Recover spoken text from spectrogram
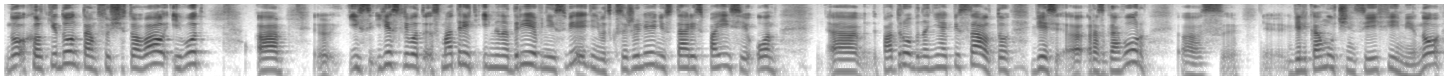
но Халкидон там существовал, и вот а, если вот смотреть именно древние сведения, вот, к сожалению, старец Паисий, он а, подробно не описал то весь а, разговор с великомученицей Ефимией, но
